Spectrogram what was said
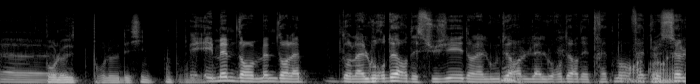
Euh, Pour, le, pour le dessiner. Enfin, pour le- Et, et même dans même dans la dans la lourdeur des sujets, dans la lourdeur la lourdeur des traitements. En fait, encore, le ouais. seul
